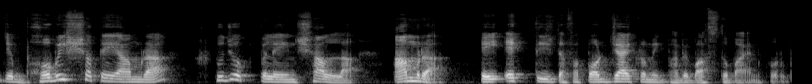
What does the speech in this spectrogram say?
যে ভবিষ্যতে আমরা সুযোগ পেলে ইনশাল্লাহ আমরা এই একত্রিশ দফা পর্যায়ক্রমিকভাবে বাস্তবায়ন করব।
